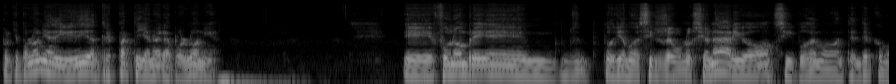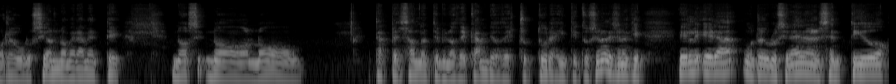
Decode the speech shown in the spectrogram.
Porque Polonia dividida en tres partes ya no era Polonia. Eh, fue un hombre, em, podríamos decir, revolucionario, si podemos entender como revolución, no meramente no, no, no estar pensando en términos de cambios de estructuras institucionales, sino que él era un revolucionario en el sentido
